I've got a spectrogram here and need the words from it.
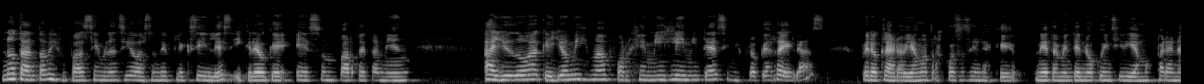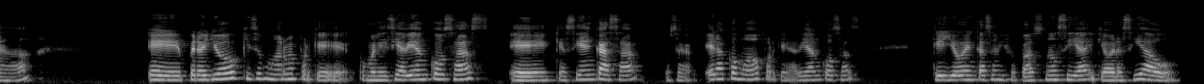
no tanto, mis papás siempre han sido bastante flexibles y creo que eso en parte también ayudó a que yo misma forje mis límites y mis propias reglas, pero claro, habían otras cosas en las que netamente no coincidíamos para nada. Eh, pero yo quise mudarme porque, como les decía, habían cosas eh, que hacía en casa, o sea, era cómodo porque habían cosas que yo en casa de mis papás no hacía y que ahora sí hago,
